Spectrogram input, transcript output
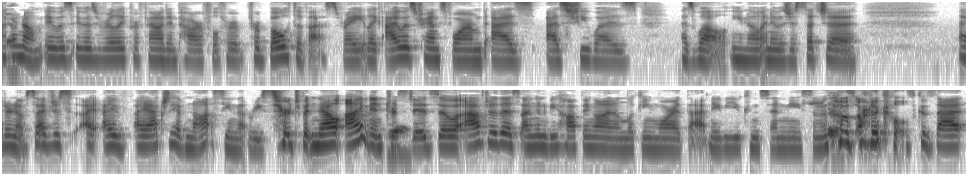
I don't know. It was it was really profound and powerful for for both of us, right? Like I was transformed as as she was as well, you know, and it was just such a I don't know. So I've just I I've, I actually have not seen that research, but now I'm interested. Yeah. So after this, I'm going to be hopping on and looking more at that. Maybe you can send me some of those articles because that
